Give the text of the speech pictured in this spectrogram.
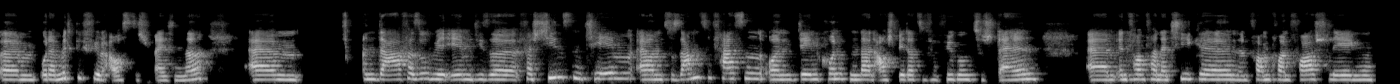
ähm, oder Mitgefühl auszusprechen. Ne? Ähm, und da versuchen wir eben diese verschiedensten Themen ähm, zusammenzufassen und den Kunden dann auch später zur Verfügung zu stellen, ähm, in Form von Artikeln, in Form von Vorschlägen.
